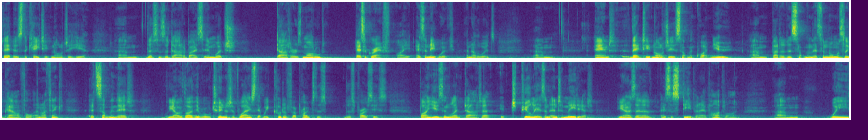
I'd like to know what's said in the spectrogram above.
that is the key technology here. Um, this is a database in which data is modelled as a graph, as a network, in other words. Um, and that technology is something quite new, um, but it is something that's enormously powerful. And I think it's something that, you know, although there were alternative ways that we could have approached this, this process, by using linked data purely as an intermediate, you know, as a, as a step in our pipeline, um, we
